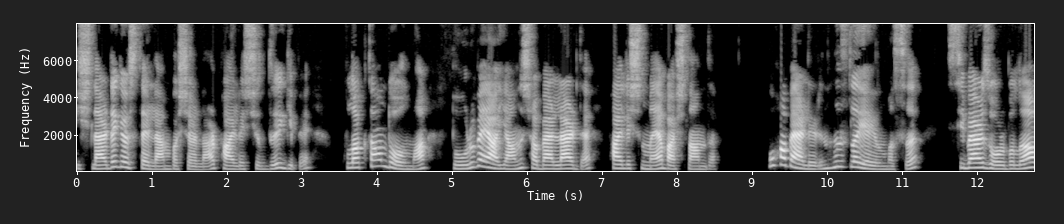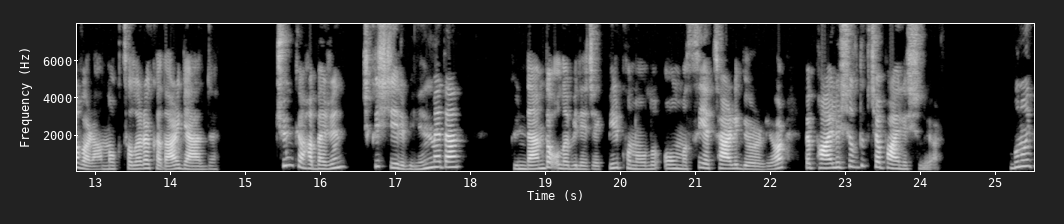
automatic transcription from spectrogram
işlerde gösterilen başarılar paylaşıldığı gibi kulaktan dolma, doğru veya yanlış haberler de paylaşılmaya başlandı. Bu haberlerin hızla yayılması siber zorbalığa varan noktalara kadar geldi. Çünkü haberin çıkış yeri bilinmeden gündemde olabilecek bir konu olması yeterli görülüyor ve paylaşıldıkça paylaşılıyor. Bunun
